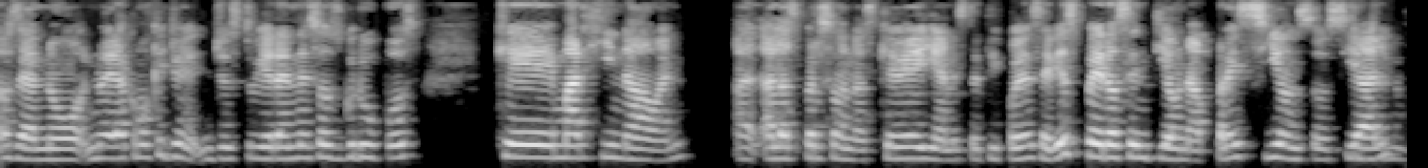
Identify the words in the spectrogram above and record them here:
o sea, no, no era como que yo, yo estuviera en esos grupos que marginaban a, a las personas que veían este tipo de series, pero sentía una presión social,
